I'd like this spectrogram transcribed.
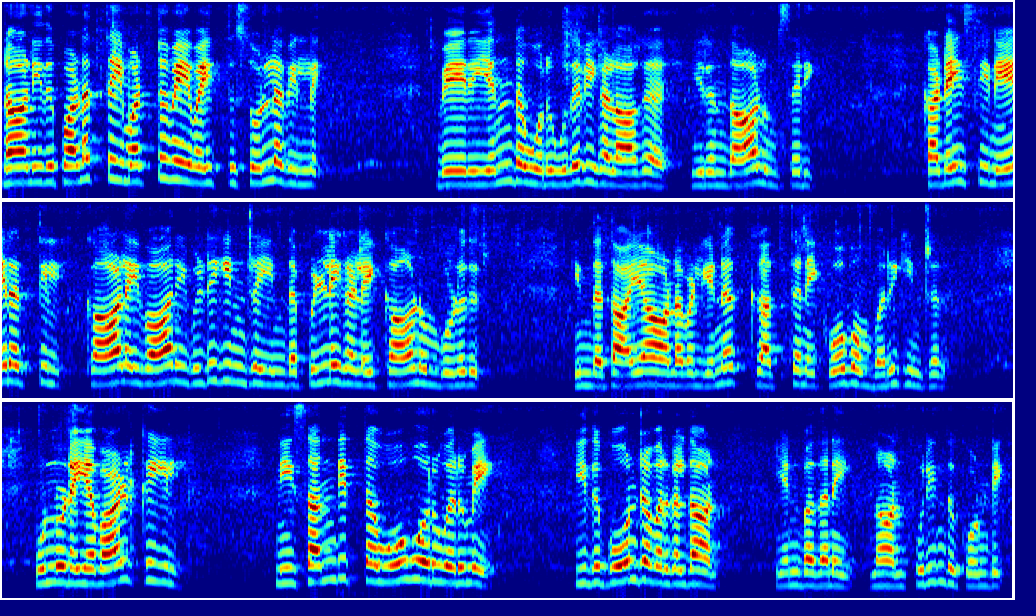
நான் இது பணத்தை மட்டுமே வைத்து சொல்லவில்லை. வேறு எந்த ஒரு உதவிகளாக இருந்தாலும் சரி. கடைசி நேரத்தில் காலை வாரி விடுகின்ற இந்த பிள்ளைகளை காணும் பொழுது இந்த தாயானவள் எனக்கு அத்தனை கோபம் வருகின்றது. உன்னுடைய வாழ்க்கையில் நீ சந்தித்த ஒவ்வொருவருமே இது போன்றவர்கள்தான் என்பதனை நான் புரிந்து கொண்டேன்.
